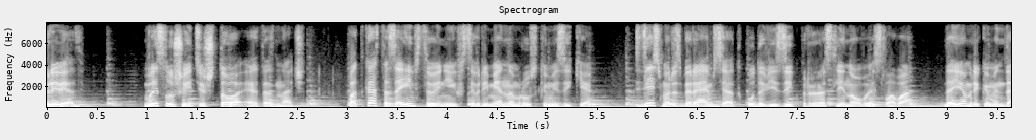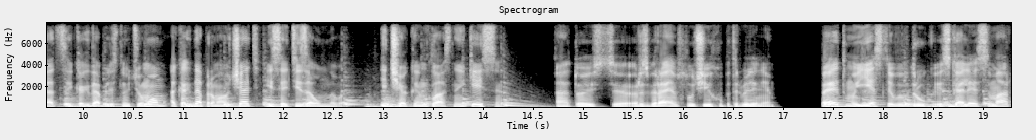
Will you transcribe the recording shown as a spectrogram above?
Привет! Вы слушаете «Что это значит?» Подкаст о заимствованиях в современном русском языке. Здесь мы разбираемся, откуда в язык проросли новые слова, даем рекомендации, когда блеснуть умом, а когда промолчать и сойти за умного. И чекаем классные кейсы. А, то есть э, разбираем случаи их употребления. Поэтому, если вы вдруг искали СМР,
